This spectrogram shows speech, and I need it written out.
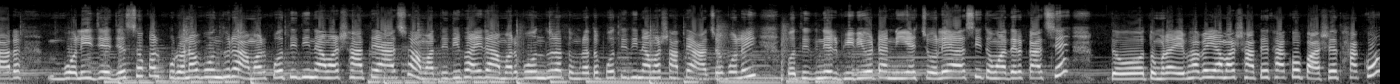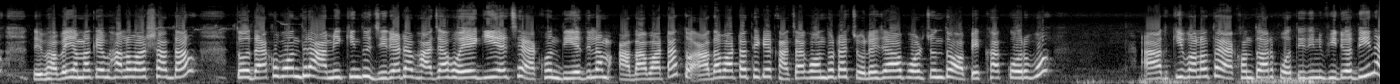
আর বলি যে যে সকল পুরনো বন্ধুরা আমার প্রতিদিন আমার সাথে আছো, আমার দিদি ভাইরা আমার বন্ধুরা, তোমরা তো প্রতিদিন আমার সাথে আছো বলেই প্রতিদিনের ভিডিওটা নিয়ে চলে আসি তোমাদের কাছে। তো তোমরা এভাবেই আমার সাথে থাকো, পাশে থাকো, এভাবেই আমাকে ভালোবাসা দাও। তো দেখো বন্ধুরা, আমি কিন্তু জিরেটা ভাজা হয়ে গিয়েছে, এখন দিয়ে দিলাম আদা বাটা। তো আদা বাটা থেকে কাঁচা গন্ধটা চলে যাওয়া পর্যন্ত অপেক্ষা করব। আর কি বলো তো এখন তো আর প্রতিদিন ভিডিও দিই না,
